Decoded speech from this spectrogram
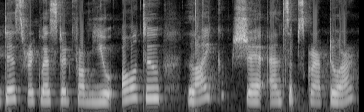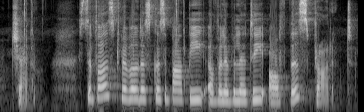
it is requested from you all to like, share and subscribe to our channel. So first we will discuss about the availability of this product.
